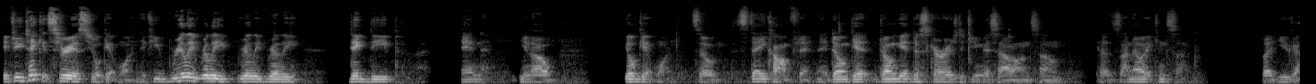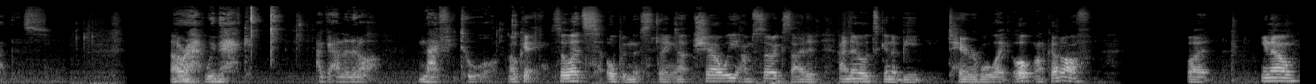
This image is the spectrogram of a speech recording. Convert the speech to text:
if you take it serious, you'll get one. If you really, really, really, really dig deep, and you know, you'll get one. So stay confident and don't get don't get discouraged if you miss out on some, because I know it can suck, but you got this. All right, we back. I got a little knifey tool. Okay, so let's open this thing up, shall we? I'm so excited. I know it's gonna be terrible, like, oh, I'm cut off. But, you know,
